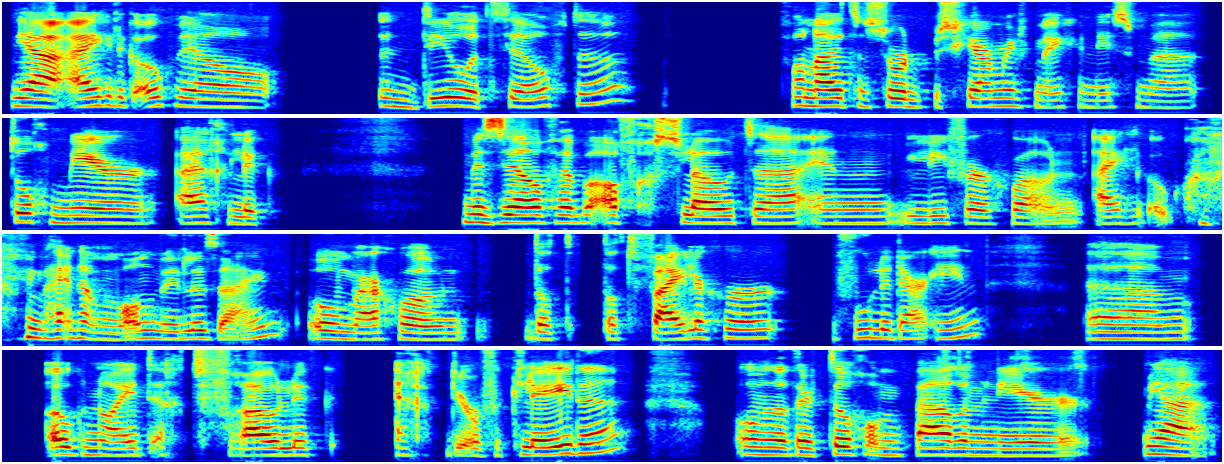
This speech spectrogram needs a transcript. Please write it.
ja, eigenlijk ook wel een deel hetzelfde. Vanuit een soort beschermingsmechanisme toch meer eigenlijk mezelf hebben afgesloten en liever gewoon eigenlijk ook bijna man willen zijn. Om maar gewoon dat, dat veiliger voelen daarin. Ehm, ook nooit echt vrouwelijk echt durven kleden. Omdat er toch op een bepaalde manier ja,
